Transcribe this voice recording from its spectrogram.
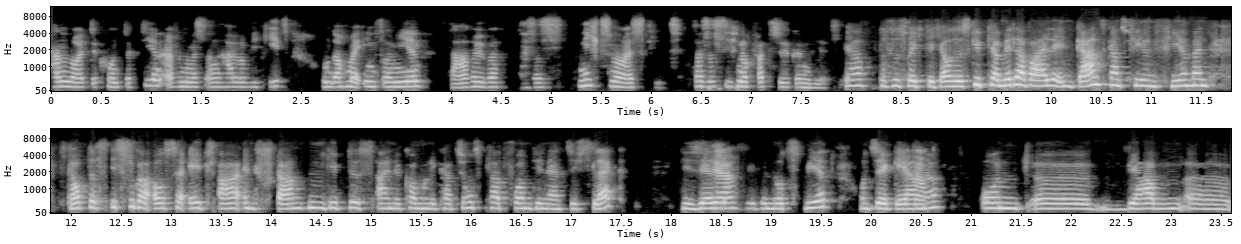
kann Leute kontaktieren, einfach nur mal sagen, hallo, wie geht's? Und auch mal informieren, darüber, dass es nichts Neues gibt, dass es sich noch verzögern wird. Ja, das ist richtig. Also es gibt ja mittlerweile in ganz, ganz vielen Firmen, ich glaube, das ist sogar aus der HR entstanden, gibt es eine Kommunikationsplattform, die nennt sich Slack, die sehr, ja. sehr viel benutzt wird und sehr genau. gerne. Genau. Und äh, wir haben äh,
